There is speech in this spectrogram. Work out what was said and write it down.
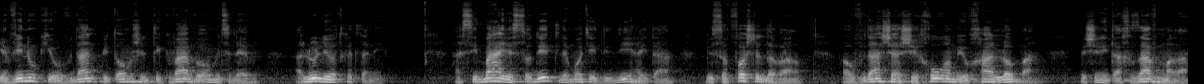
יבינו כי אובדן פתאום של תקווה ואומץ לב עלול להיות קטלני. הסיבה היסודית למות ידידי הייתה, בסופו של דבר, העובדה שהשחרור המיוחל לא בא, ושנתאכזב מרה.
